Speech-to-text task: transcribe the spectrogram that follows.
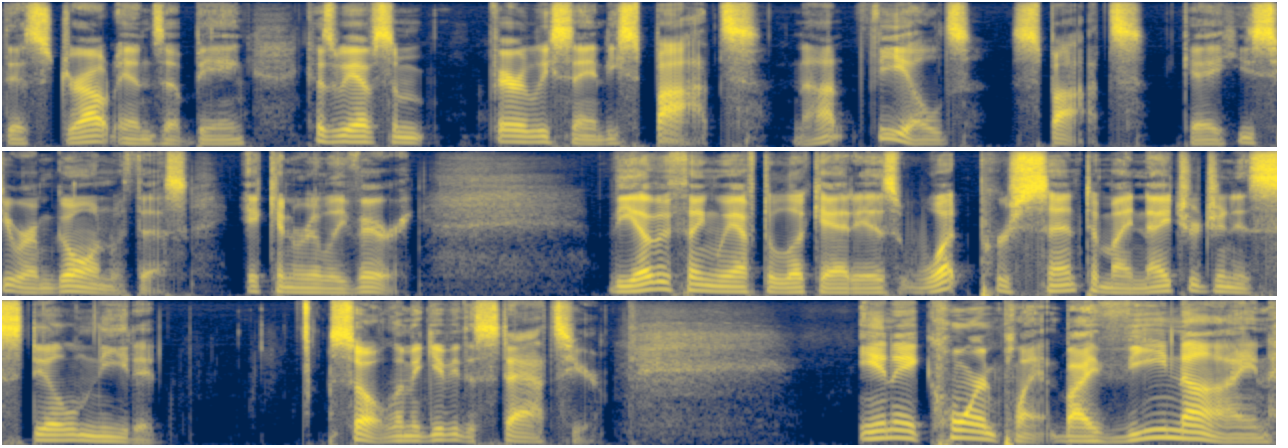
this drought ends up being, because we have some fairly sandy spots, not fields, spots. Okay, you see where I'm going with this. It can really vary. The other thing we have to look at is what percent of my nitrogen is still needed. So let me give you the stats here in a corn plant by V9,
